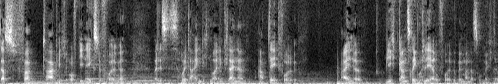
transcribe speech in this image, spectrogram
Das vertage ich auf die nächste Folge, weil es ist heute eigentlich nur eine kleine Update-Folge. Eine nicht ganz reguläre Folge, wenn man das so möchte.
